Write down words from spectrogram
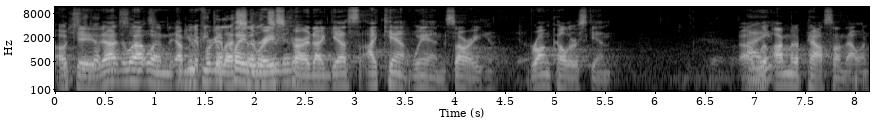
Okay, that that, that one, I mean, if we're gonna play the race again? card, I guess I can't win, sorry. Wrong color skin. Uh, well, I'm gonna pass on that one.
